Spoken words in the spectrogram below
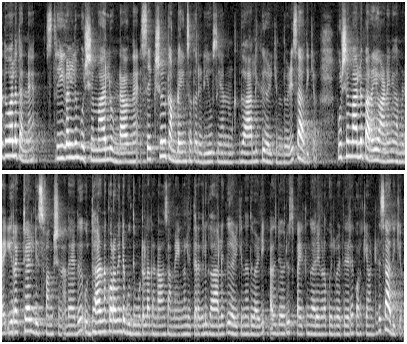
അതുപോലെ തന്നെ സ്ത്രീകളിലും പുരുഷന്മാരിലും ഉണ്ടാകുന്ന സെക്ഷൽ കംപ്ലയിൻസ് ഒക്കെ റിഡ്യൂസ് ചെയ്യാൻ നമുക്ക് ഗാർലിക് കഴിക്കുന്നത് വഴി സാധിക്കും. പുരുഷന്മാരിൽ പറയുവാണെങ്കിൽ നമ്മുടെ ഇറക്റ്റൈൽ ഡിസ്ഫങ്ഷൻ അതായത് ഉദ്ധാരണക്കുറവിന്റെ ബുദ്ധിമുട്ടുകളൊക്കെ ഉണ്ടാകുന്ന സമയങ്ങളിൽ ഇത്തരത്തിൽ ഗാർലിക് കഴിക്കുന്നത് വഴി അതിന്റെ ഒരു സ്പൈക്കും കാര്യങ്ങളൊക്കെ ഒരു പരിധി വരെ കുറയ്ക്കാൻ വേണ്ടിയിട്ട് സാധിക്കും.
